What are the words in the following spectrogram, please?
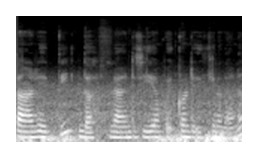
താഴെ എത്തി ഇതാ ലാൻഡ് ചെയ്യാൻ പോയിക്കൊണ്ടിരിക്കുന്നതാണ്.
